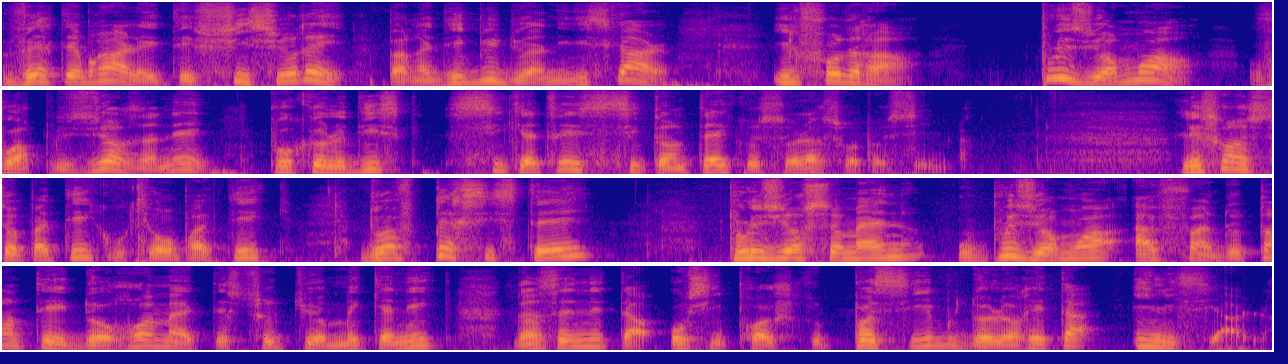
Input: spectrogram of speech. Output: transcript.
vertébral a été fissuré par un début de hernie discale, il faudra plusieurs mois, voire plusieurs années, pour que le disque cicatrise si tant est que cela soit possible. Les soins ostéopathiques ou chiropratiques doivent persister plusieurs semaines ou plusieurs mois afin de tenter de remettre les structures mécaniques dans un état aussi proche que possible de leur état initial.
